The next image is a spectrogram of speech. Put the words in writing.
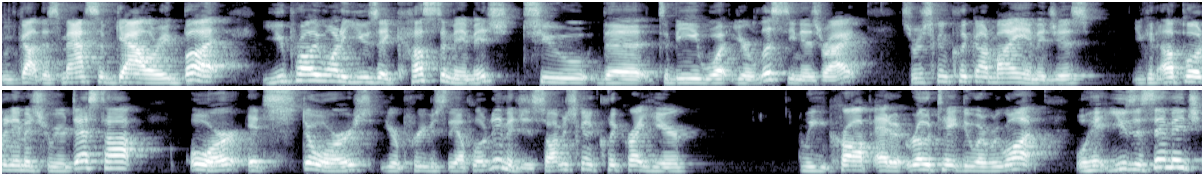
We've got this massive gallery but you probably want to use a custom image to the to be what your listing is right? So we're just gonna click on my images. You can upload an image from your desktop or it stores your previously uploaded images. So I'm just gonna click right here. We can crop edit rotate do whatever we want. We'll hit use this image.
